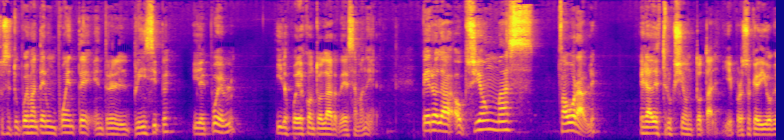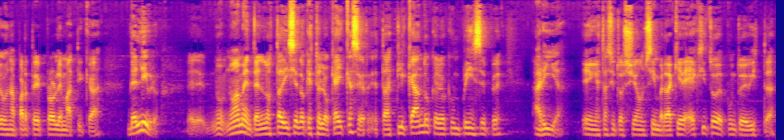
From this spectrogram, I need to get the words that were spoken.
entonces tú puedes mantener un puente entre el príncipe y el pueblo y los puedes controlar de esa manera. Pero la opción más favorable es la destrucción total y por eso que digo que es una parte problemática del libro eh, nuevamente, él no está diciendo que esto es lo que hay que hacer, está explicando que es lo que un príncipe haría en esta situación si en verdad quiere éxito desde el punto de vista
